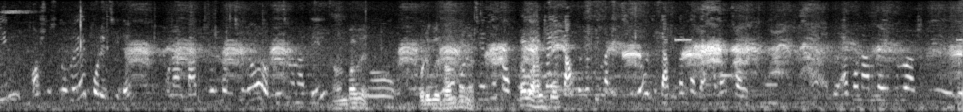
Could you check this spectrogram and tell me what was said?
দিন অসুস্থ হয়ে পড়েছিলেন। ওনার বাথরুম হচ্ছিল বিছানাতেই। তো বলেছেন যে তখন একটাই গাফলতি মানে ছিল যে ডাক্তারটা দেখানো হয়নি হ্যাঁ, তো এখন আমরা এগুলো আসলে যে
